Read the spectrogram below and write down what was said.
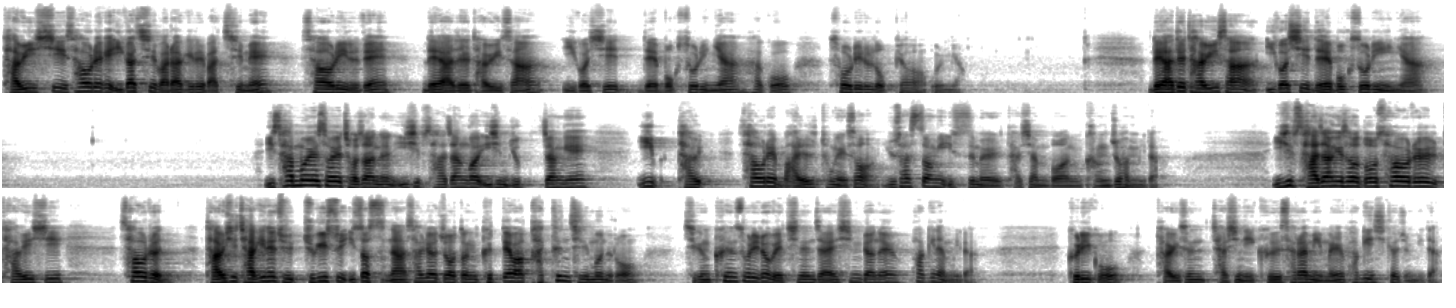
다윗이 사울에게 이같이 말하기를 마침에 사울이 이르되 내 아들 다윗아 이것이 내 목소리냐 하고 소리를 높여 울며 내 아들 다윗아 이것이 내 목소리이냐 이 사무엘서의 저자는 24장과 26장의 이 사울의 말을 통해서 유사성이 있음을 다시 한번 강조합니다. 24장에서도 사울을 다윗이 사울은 다윗이 자기네 주- 죽일 수 있었으나 살려주었던 그때와 같은 질문으로 지금 큰 소리로 외치는 자의 신변을 확인합니다. 그리고 다윗은 자신이 그 사람임을 확인시켜 줍니다.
